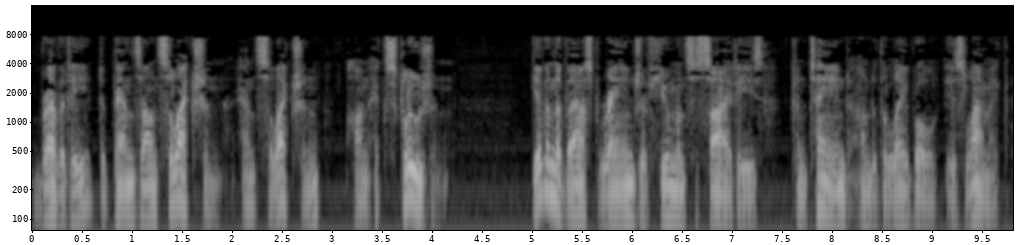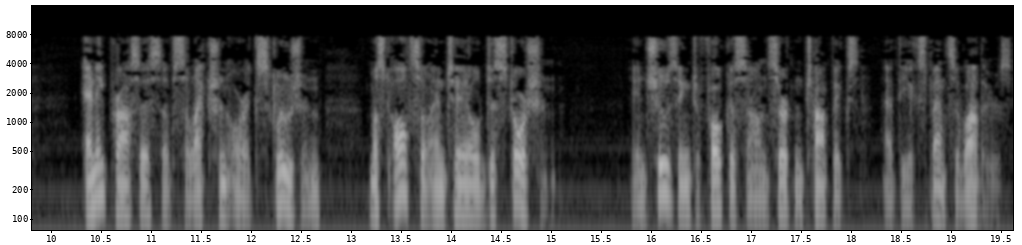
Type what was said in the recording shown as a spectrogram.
Brevity depends on selection, and selection on exclusion. Given the vast range of human societies contained under the label Islamic, any process of selection or exclusion must also entail distortion, in choosing to focus on certain topics at the expense of others,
